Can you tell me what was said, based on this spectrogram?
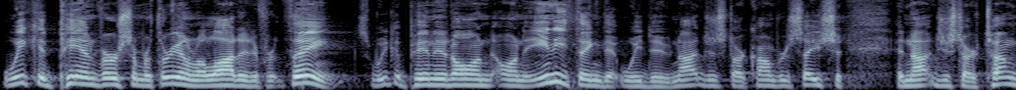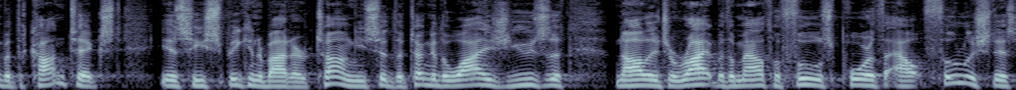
we could pin verse number three on a lot of different things. We could pin it on, on anything that we do, not just our conversation and not just our tongue, but the context is he's speaking about our tongue. He said, The tongue of the wise useth knowledge aright, but the mouth of fools poureth out foolishness.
